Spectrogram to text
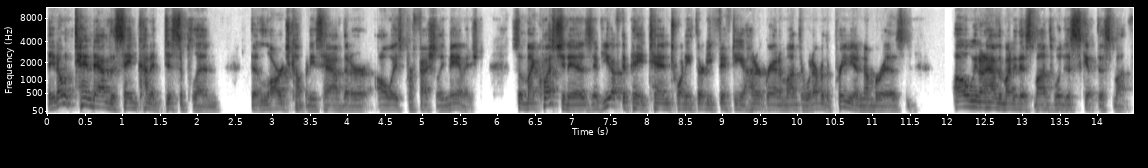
They don't tend to have the same kind of discipline that large companies have that are always professionally managed. So my question is, if you have to pay 10, 20, 30, 50, 100 grand a month or whatever the premium number is, oh, we don't have the money this month, we'll just skip this month.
